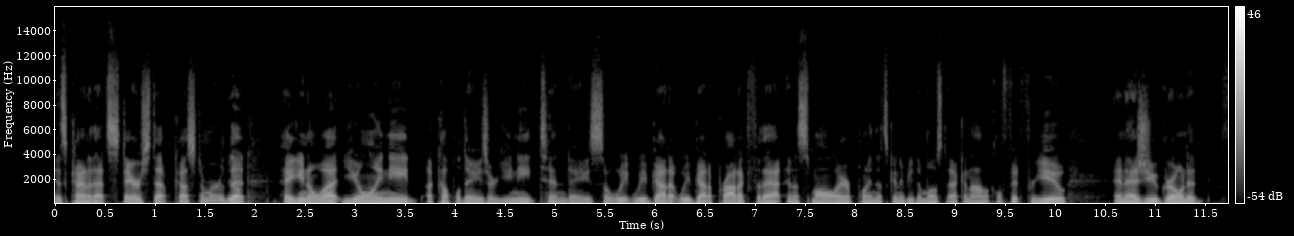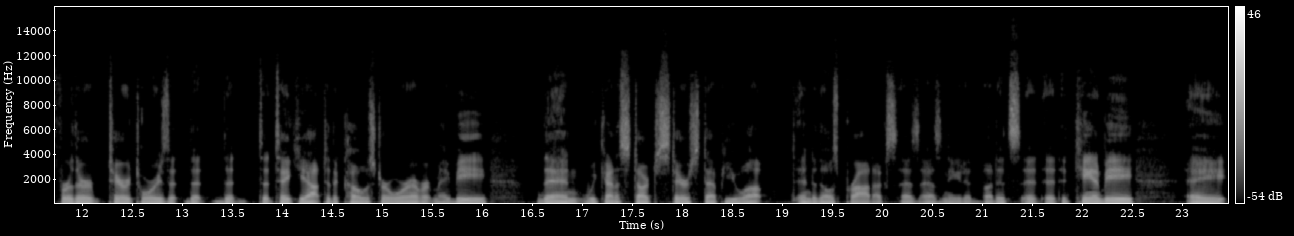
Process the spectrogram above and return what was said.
is kind of that stair step customer that hey, you know what, you only need a couple days or you need ten days. So we we've got a, we've got a product for that in a small airplane that's going to be the most economical fit for you. And as you grow into further territories that, that, that, that take you out to the coast or wherever it may be, then we kind of start to stair step you up into those products as, as needed. But it's it, it, it can be a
